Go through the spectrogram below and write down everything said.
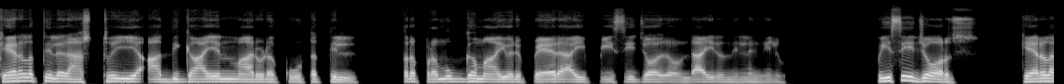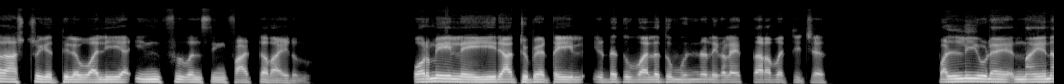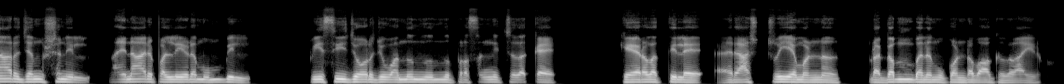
കേരളത്തിലെ രാഷ്ട്രീയ അധികായന്മാരുടെ കൂട്ടത്തിൽ ഇത്ര പ്രമുഖമായ ഒരു പേരായി പി സി ജോർജ് ഉണ്ടായിരുന്നില്ലെങ്കിലും പി സി ജോർജ് കേരള രാഷ്ട്രീയത്തിലെ വലിയ ഇൻഫ്ലുവൻസിങ് ഫാക്ടറായിരുന്നു ഓർമ്മയില്ലേ ഈരാറ്റുപേട്ടയിൽ ഇടതു വലതു മുന്നണികളെ തറപറ്റിച്ച് പള്ളിയുടെ നയനാർ ജംഗ്ഷനിൽ നയനാർ പള്ളിയുടെ മുമ്പിൽ പി സി ജോർജ് വന്നു നിന്ന് പ്രസംഗിച്ചതൊക്കെ കേരളത്തിലെ രാഷ്ട്രീയ മണ്ണ് പ്രകമ്പനം കൊണ്ട വാക്കുകളായിരുന്നു.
